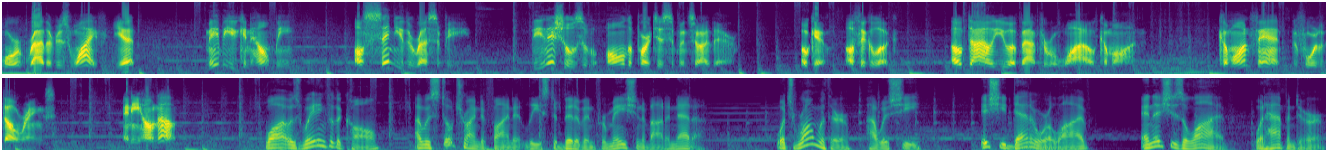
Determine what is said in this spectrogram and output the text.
or rather his wife, yet. Maybe you can help me. I'll send you the recipe. The initials of all the participants are there. Okay, I'll take a look. I'll dial you up after a while, come on. Come on, Fan, before the bell rings. And he hung up. While I was waiting for the call, I was still trying to find at least a bit of information about Anetta. What's wrong with her? How is she? Is she dead or alive? And if she's alive, what happened to her?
